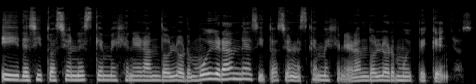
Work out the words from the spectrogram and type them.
y de situaciones que me generan dolor muy grande a situaciones que me generan dolor muy pequeños.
